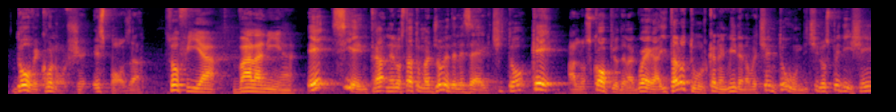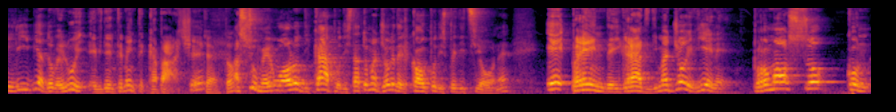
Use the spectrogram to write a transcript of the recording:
dove conosce e sposa Sofia Valania. e si entra nello Stato Maggiore dell'Esercito che allo scoppio della guerra italo-turca nel 1911 lo spedisce in Libia dove lui evidentemente capace Certo. assume il ruolo di capo di Stato Maggiore del corpo di spedizione e prende i gradi di maggiore, viene promosso con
